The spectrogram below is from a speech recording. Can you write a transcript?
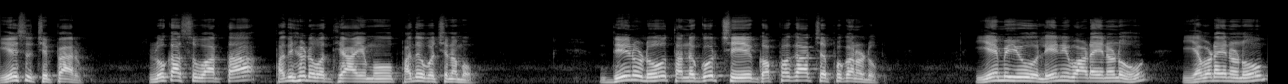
యేసు చెప్పారు. లూకాసు వార్త పదిహేడవ అధ్యాయము పదవచనము దీనుడు తన్ను గూర్చి గొప్పగా చెప్పుకొనడు. ఏమియూ లేనివాడైనను ఎవడైనను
